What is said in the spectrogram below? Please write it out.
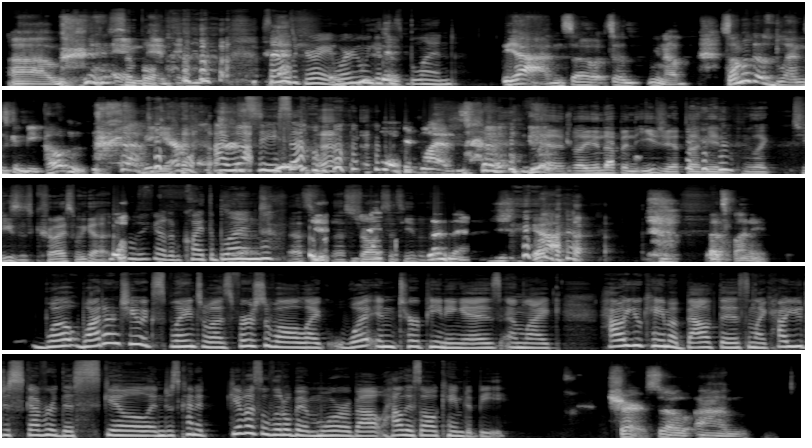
Um, simple. And, and, and, Sounds great. Where can we get this blend? Yeah, and so so you know, some of those blends can be potent. be careful. I would see so. blends. yeah, if I end up in Egypt, I mean, like Jesus Christ, we got we got a, quite the blend. Yeah, that's a, a strong sativa. yeah, that's funny. Well, why don't you explain to us first of all, like what interpening is, and like how you came about this, and like how you discovered this skill, and just kind of give us a little bit more about how this all came to be. Sure. So, um,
